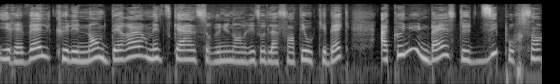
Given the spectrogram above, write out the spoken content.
il révèle que les nombres d'erreurs médicales survenues dans le réseau de la santé au Québec a connu une baisse de 10%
